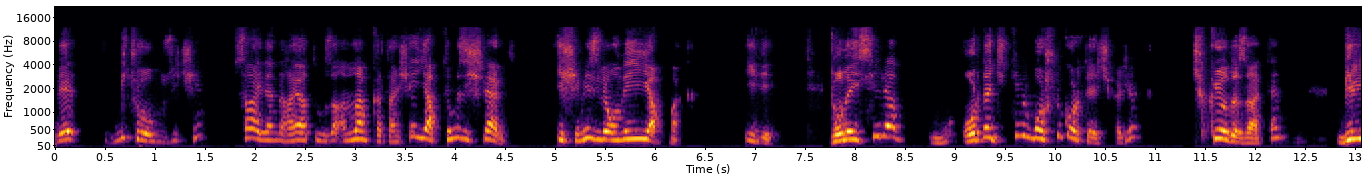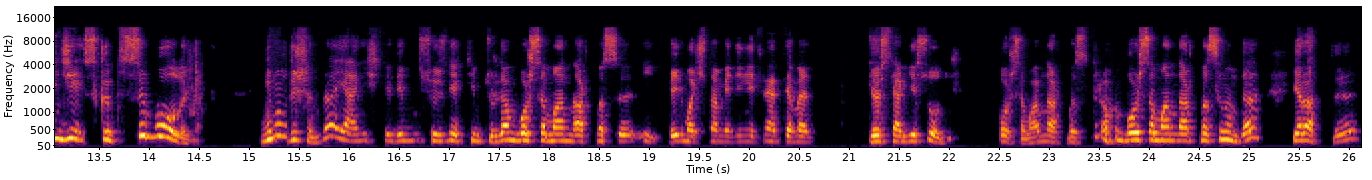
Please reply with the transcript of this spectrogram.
ve birçoğumuz için sahiden de hayatımıza anlam katan şey yaptığımız işlerdi. İşimiz ve onu iyi yapmak idi. Dolayısıyla orada ciddi bir boşluk ortaya çıkacak. Çıkıyor da zaten. Birinci sıkıntısı bu olacak. Bunun dışında yani işte demin sözünü ettiğim türden boş zamanın artması benim açımdan medeniyetin en temel göstergesi odur. Boş zamanın artmasıdır ama boş zamanın artmasının da yarattığı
